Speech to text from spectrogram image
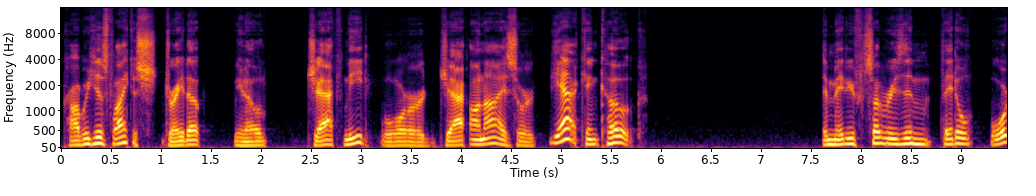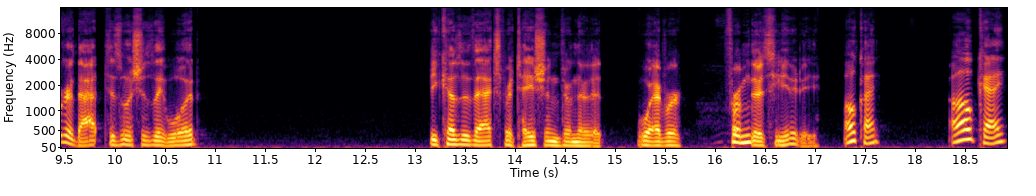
probably just like a straight up, you know, Jack neat or Jack on ice or Jack and Coke. And maybe for some reason they don't order that as much as they would because of the expectation from their whatever from their community. Okay. Okay.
